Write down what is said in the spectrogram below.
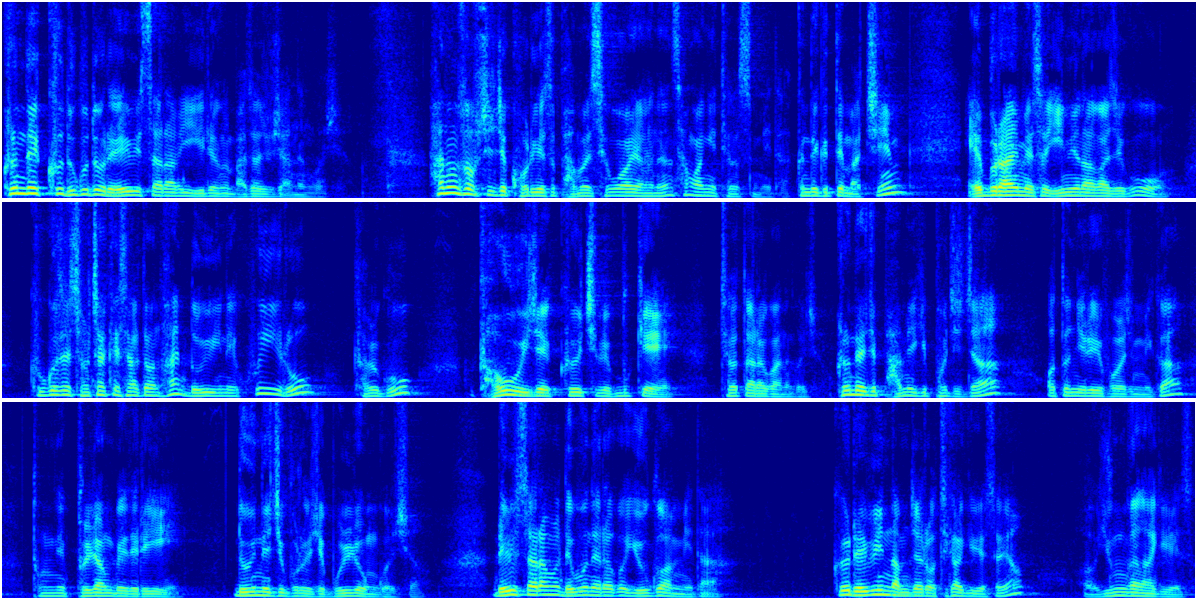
그런데 그 누구도 레위 사람이 일행을 맞아주지 않는 거죠. 하는 수 없이 이제 거리에서 밤을 새워야 하는 상황이 되었습니다. 근데 그때 마침 에브라임에서 이민 와가지고 그곳에 정착해 살던 한 노인의 후의로 결국 겨우 이제 그 집에 묵게 되었다라고 하는 거죠. 그런데 이제 밤이 깊어지자 어떤 일이 벌어집니까? 동네 불량배들이 노인의 집으로 이제 몰려온 거죠. 레위 사람을 내보내라고 요구합니다. 그 레위인 남자를 어떻게 하기 위해서요? 어, 윤간하기 위해서.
